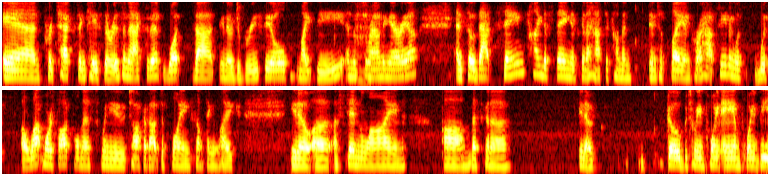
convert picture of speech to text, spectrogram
and protects in case there is an accident what that you know debris field might be in the Mhm. surrounding area and so that same kind of thing is going to have to come in, into play and perhaps even with with a lot more thoughtfulness when you talk about deploying something like you know a, a thin line um, that's going to you know go between point a and point b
